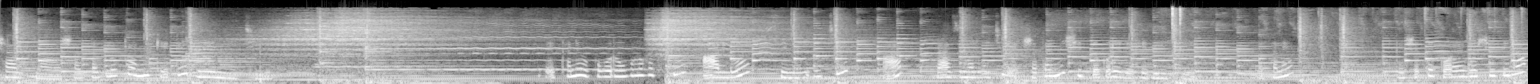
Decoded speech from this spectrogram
শালনা শালনাগুলোকে আমি কেটে ধুয়ে নিয়েছি। এখানে উপকরণগুলো হচ্ছে আলু সিমের বিচি আর রাজমার বিচি একসাথে আমি সিদ্ধ করে রেখে দিয়েছি। এখানে এর সাথে কড়াই বসিয়ে দিলাম,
